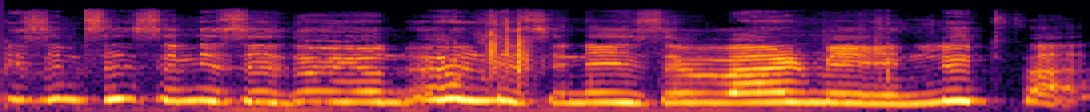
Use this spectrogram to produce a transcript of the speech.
Bizim sesimizi duyun. Ölmesine izin vermeyin lütfen.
